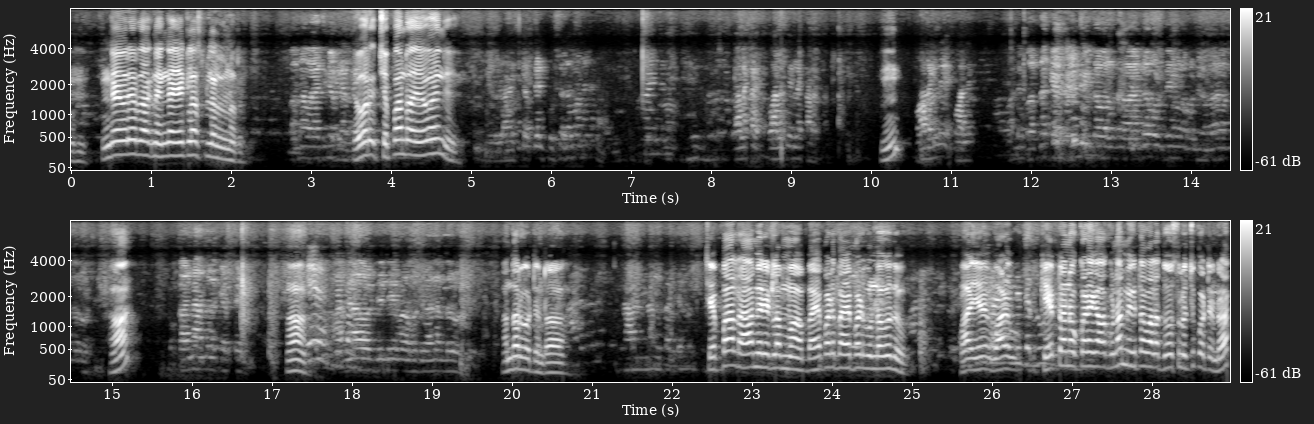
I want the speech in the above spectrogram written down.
ఇంకా ఎవరెవరు తాకినా ఇంకా ఏ క్లాస్ పిల్లలు ఉన్నారు? ఎవరు? చెప్పండి రా ఏమైంది అందరు కొట్టినరా చెప్పాలరా మీరు ఇట్లా మా- భయపడి భయపడి ఉండకూడదు. వాడు కెప్టెన్ ఒక్కడే కాకుండా మిగతా వాళ్ళ దోస్తులు వచ్చి కొట్టినరా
